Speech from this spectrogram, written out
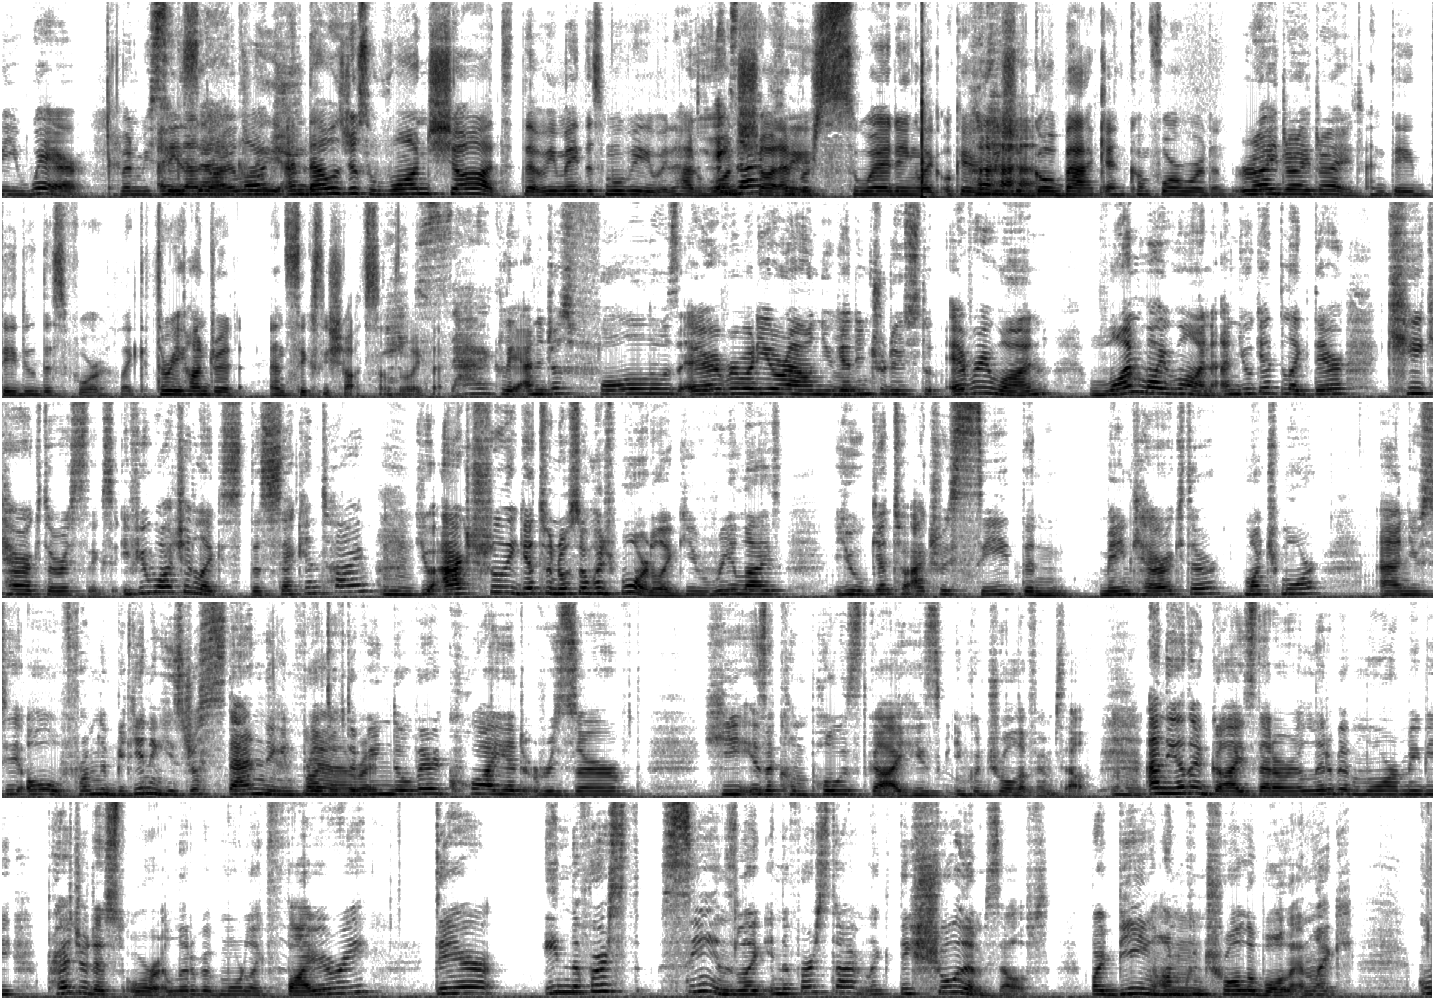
be where when we say that dialogue? And that was just one shot that we made this movie. It had one shot, and we're sweating like, okay, we should go back and come forward, and Right, right, right. and they they do this for like 360 shots, something like that. Exactly. And it just follows everybody around. You get mm. introduced to everyone one by one and you get like their key characteristics. If you watch it like the second time, mm-hmm. you actually get to know so much more. Like you realize you get to actually see the main character much more. And you see, oh, from the beginning, he's just standing in front Yeah, of the right. window, very quiet, reserved he is a composed guy he's in control of himself Mm-hmm. and the other guys that are a little bit more maybe prejudiced or a little bit more like fiery they're in the first scenes like in the first time like they show themselves by being uncontrollable and like Mm-hmm.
